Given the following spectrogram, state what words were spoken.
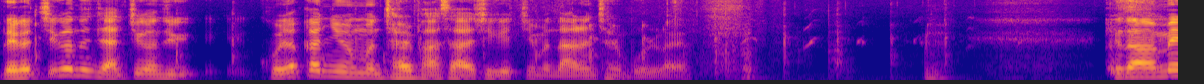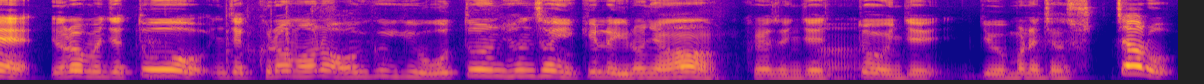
내가 찍었는지 안 찍었는지 고 작가님은 잘 봐서 아시겠지만 나는 잘 몰라요. 그 다음에 여러분 이제 또 이제 그러면은 어 이거 이게 어떤 현상이 있길래 이러냐. 그래서 이제 어. 또 이제 이번에 제가 숫자로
